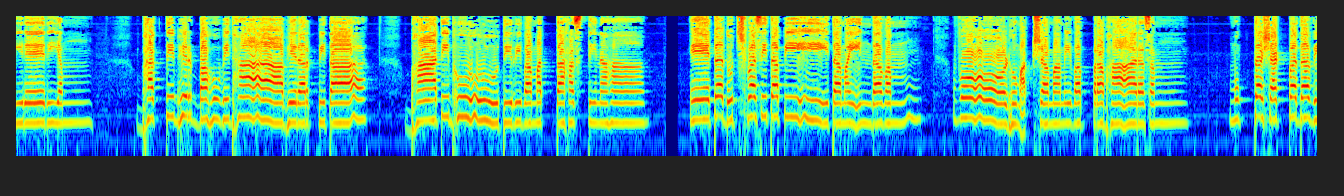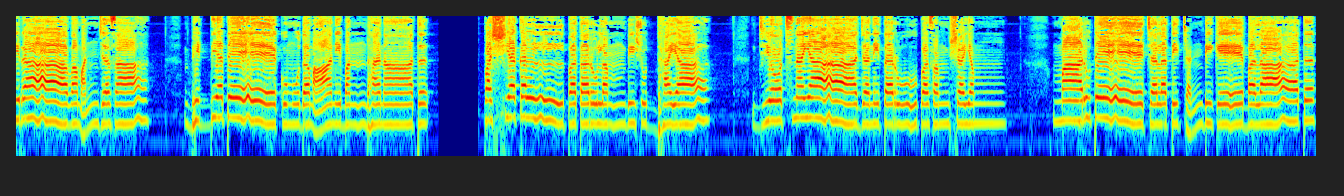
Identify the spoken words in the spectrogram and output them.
गिरेरियम् भक्तिभिर्बहुविधाभिरर्पिता भाति भूतिरिव मत्तहस्तिनः एतदुच्छ्वसितपीतमैन्दवम् वोढुमक्षममिव प्रभारसम् मुक्तषट्पदविरावमञ्जसा भिद्यते कुमुदमानिबन्धनात् पश्य कल्पतरुलम् विशुद्धया ज्योत्स्नया जनितरूपसंशयम्। मारुते चलति चण्डिके बलात्।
